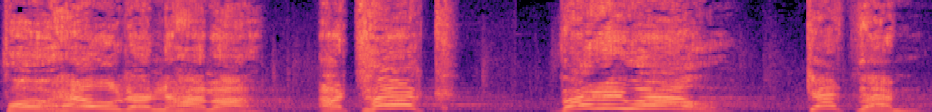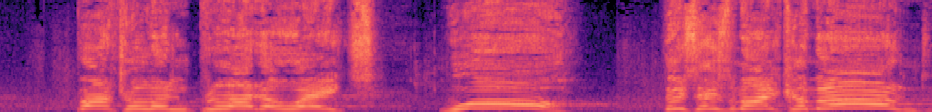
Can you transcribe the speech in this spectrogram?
For Heldenhammer! Attack! Very well! Get them! Battle and blood await! War! This is my command!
